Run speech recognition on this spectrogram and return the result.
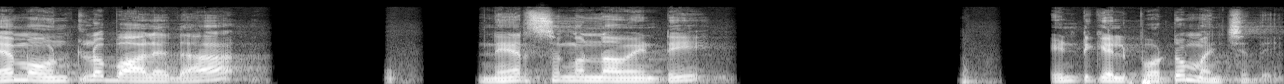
ఏమో ఒంట్లో బాగాలేదా నీరసంగా ఉన్నావేంటి? ఇంటికి వెళ్ళిపోవటం మంచిది.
